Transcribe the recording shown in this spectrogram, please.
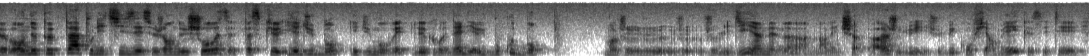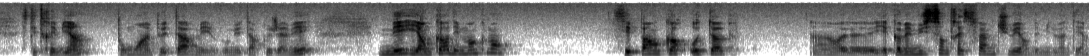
dire. qu'on ne peut pas politiser ce genre de choses parce qu'il y a du bon et du mauvais. Le Grenelle, il y a eu beaucoup de bons. Moi, je, je, je, je l'ai dit, hein, même à Marlène Chapa, je lui, ai- je lui ai confirmé que c'était c'était très bien. Pour moi, un peu tard, mais vaut mieux tard que jamais. Mais il y a encore des manquements. C'est pas encore au top. Hein, euh, il y a quand même eu 113 femmes tuées en 2021.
